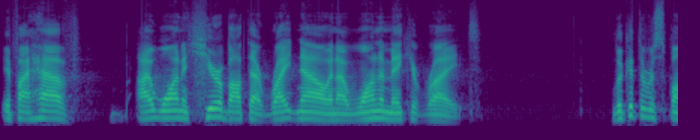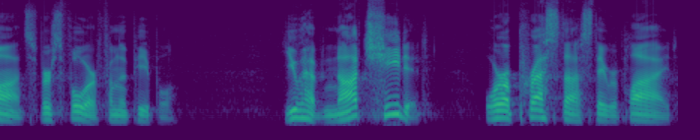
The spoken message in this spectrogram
If I have, I want to hear about that right now and I want to make it right. Look at the response, verse 4 from the people. You have not cheated or oppressed us, they replied.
